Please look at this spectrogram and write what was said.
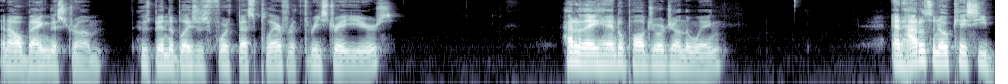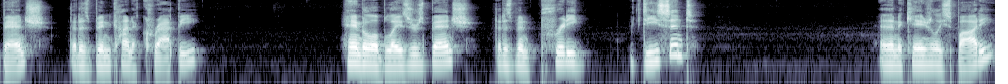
and I'll bang this drum, who's been the Blazers' fourth best player for three straight years. How do they handle Paul George on the wing? And how does an OKC bench that has been kind of crappy handle a Blazers bench that has been pretty decent and then occasionally spotty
